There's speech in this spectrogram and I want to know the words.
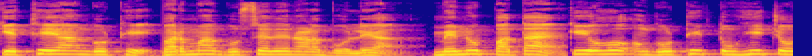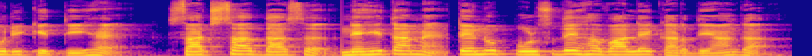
ਕਿੱਥੇ ਆ ਅੰਗੂਠੀ? ਬਰਮਾ ਗੁੱਸੇ ਦੇ ਨਾਲ ਬੋਲਿਆ, ਮੈਨੂੰ ਪਤਾ ਹੈ ਕਿ ਉਹ ਅੰਗੂਠੀ ਤੂੰ ਹੀ ਚੋਰੀ ਕੀਤੀ ਹੈ। ਸੱਚ-ਸੱਚ ਦੱਸ, ਨਹੀਂ ਤਾਂ ਮੈਂ ਤੈਨੂੰ ਪੁਲਿਸ ਦੇ ਹਵਾਲੇ ਕਰ ਦਿਆਂਗਾ।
